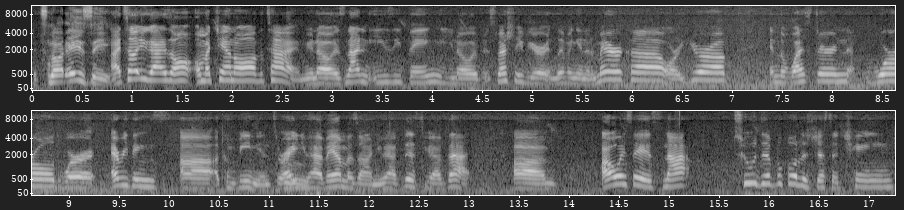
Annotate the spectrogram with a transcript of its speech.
It's not easy. I tell you guys on, on, my channel all the time, you know, it's not an easy thing, you know, if, especially if you're living in America or Europe, in the Western world where everything's uh, a convenience, right? Mm. You have Amazon, you have this, you have that. Um, I always say it's not too difficult. It's just a change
